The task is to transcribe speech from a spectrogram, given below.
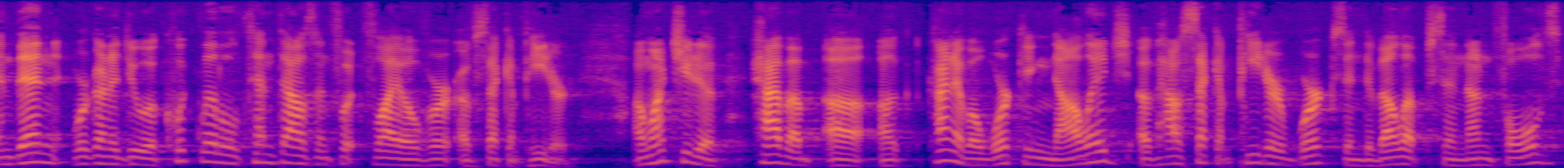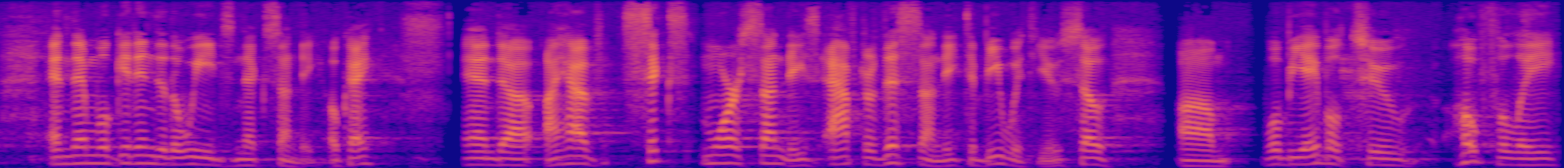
and then we're going to do a quick little 10,000 foot flyover of Second Peter. I want you to have a, a, a, kind of a working knowledge of how Second Peter works and develops and unfolds, and then we'll get into the weeds next Sunday, okay? And uh, I have six more Sundays after this Sunday to be with you, so um, we'll be able to hopefully.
